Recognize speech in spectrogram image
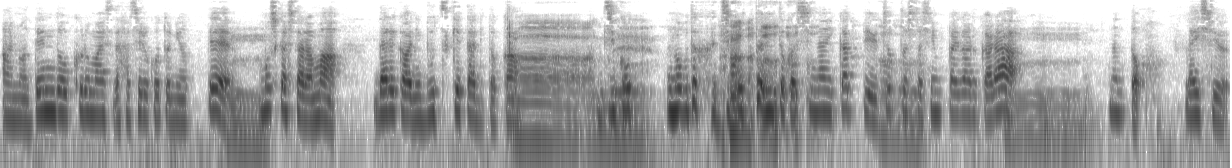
あの、電動車椅子で走ることによって、うん。もしかしたらまあ、誰かにぶつけたりとか、ね。事故、信高が事故ったりとかしないかっていうちょっとした心配があるからうん、うんなんと、来週、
